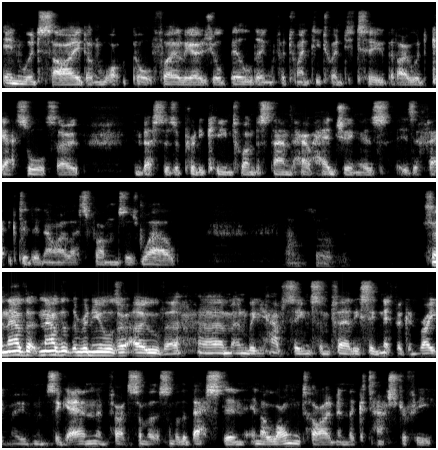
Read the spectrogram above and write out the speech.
inward side on what portfolios you're building for 2022. But I would guess also investors are pretty keen to understand how hedging is is affected in ILS funds as well. Absolutely. So now that now that the renewals are over, um, and we have seen some fairly significant rate movements again, in fact, some of the, some of the best in, in a long time in the catastrophe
